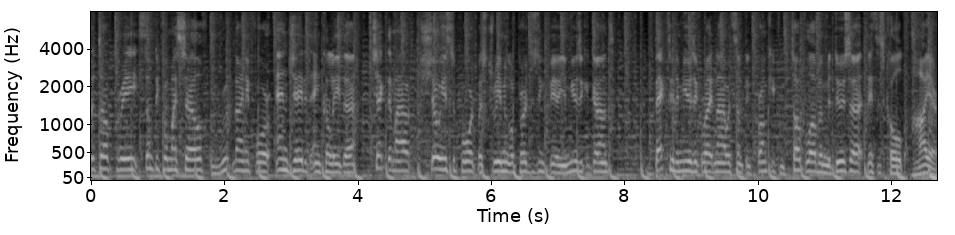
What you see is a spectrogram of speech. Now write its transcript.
The top three. Something for myself, Route 94, and Jaded and Carlita. Check them out. Show your support by streaming or purchasing via your music account. Back to the music right now with something funky from Tough Love and Medusa. This is called Higher.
